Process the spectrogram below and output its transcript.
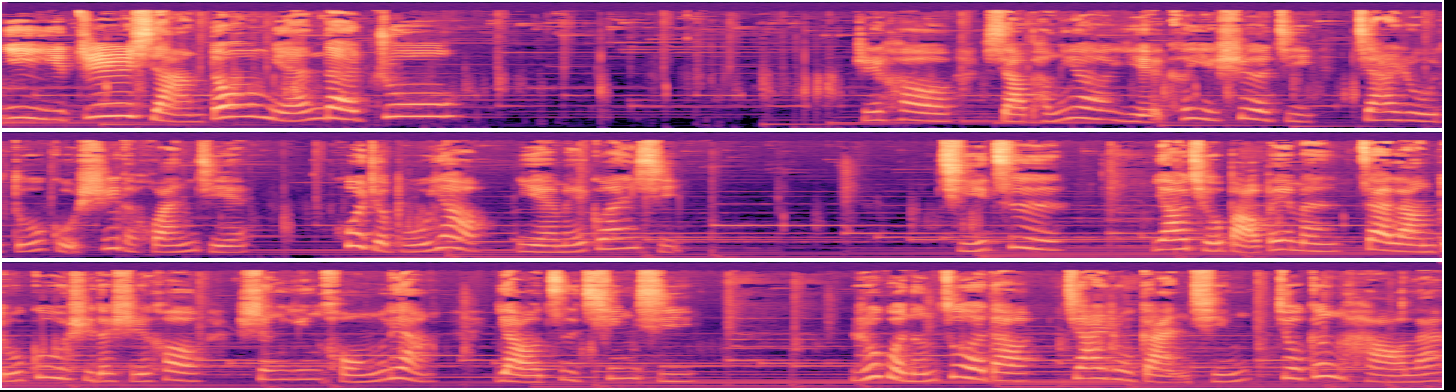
一只想冬眠的猪》。之后，小朋友也可以设计加入读古诗的环节。或者不要也没关系。其次，要求宝贝们在朗读故事的时候声音洪亮，咬字清晰。如果能做到加入感情，就更好了。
